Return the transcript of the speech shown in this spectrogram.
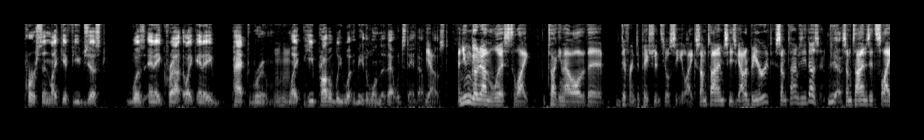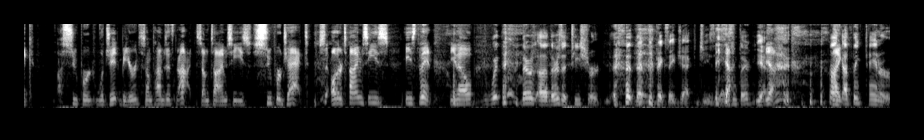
person. Like if you just was in a crowd, like in a packed room, like he probably wouldn't be the one that that would stand out Mm-hmm. Yeah. the most. And you can go down the list, like talking about all the different depictions you'll see. Like sometimes he's got a beard, sometimes he doesn't. Yeah. Sometimes it's like a super legit beard, sometimes it's not. Sometimes he's super jacked. Other times he's he's thin. You know? With, there's uh, there's a T-shirt that depicts a jacked Jesus, Yeah. isn't there? Yeah. Yeah. like, Like- I think Tanner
